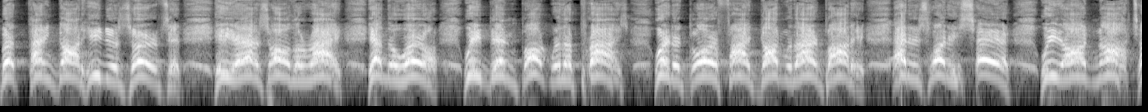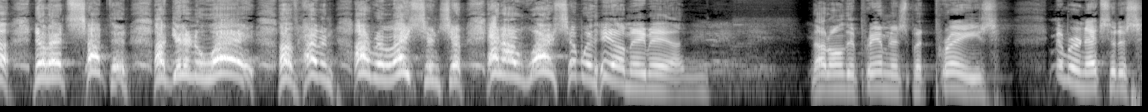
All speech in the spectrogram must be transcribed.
But thank God He deserves it. He has all the right in the world. We've been bought with a price. We're to glorify God with our body. That is what He said. We ought not uh, to let something uh, get in the way of having our relationship and our worship with Him. Amen. Not only the preeminence, but praise. Remember in Exodus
